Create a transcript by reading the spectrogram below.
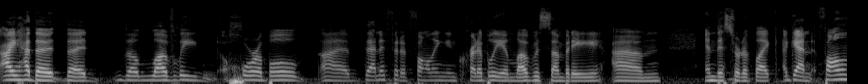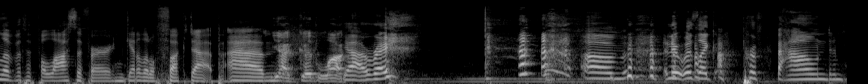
I had the the the lovely, horrible uh, benefit of falling incredibly in love with somebody, um, and this sort of like again fall in love with a philosopher and get a little fucked up. Um, Yeah, good luck. yeah, right. um, and it was like profound and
